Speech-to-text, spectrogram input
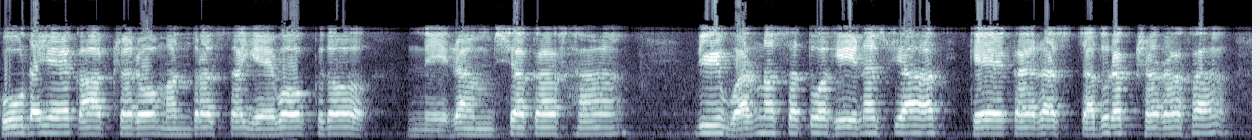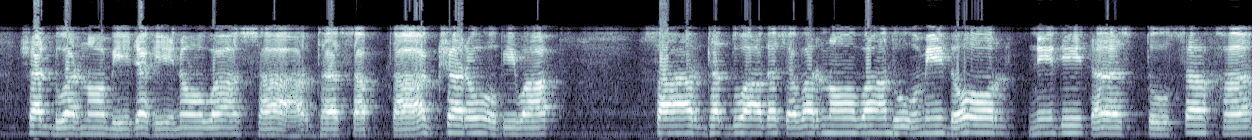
कूडयेकाक्षरो मन्त्रः स एवोक्तो निरंशकः। द्विवर्णसत्त्वहीनः स्यात् केकरश्चतुरक्षरः षड्वर्णो बीजहीनो वा सार्धसप्ताक्षरोऽपि वा। सार्धद्वादशवर्णो वा धूमिदोर्निदितस्तु सः।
